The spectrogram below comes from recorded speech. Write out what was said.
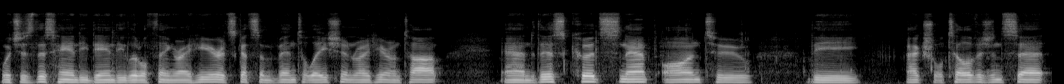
which is this handy dandy little thing right here. It's got some ventilation right here on top, and this could snap onto the actual television set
